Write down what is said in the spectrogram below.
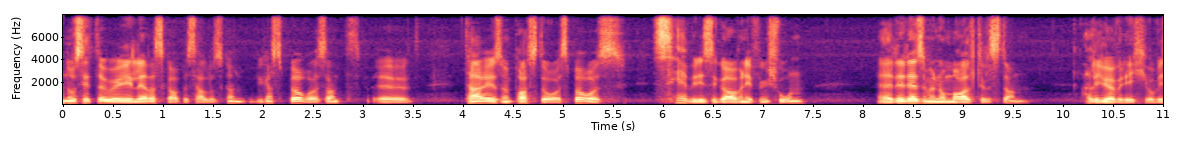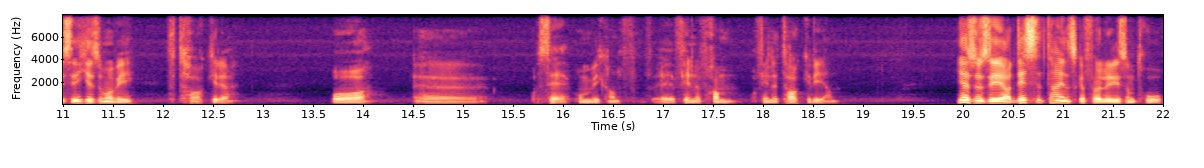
Nå sitter vi i lederskapet selv, og så kan vi kan spørre oss sant? Eh, Terje som pastor og spørre oss ser vi disse gavene i funksjon. Eh, det er det som er normaltilstand. Eller gjør vi det ikke? Og Hvis ikke, så må vi ta tak i det og, eh, og se om vi kan eh, finne fram og finne tak i det igjen. Jesus sier disse tegn skal følge de som tror.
